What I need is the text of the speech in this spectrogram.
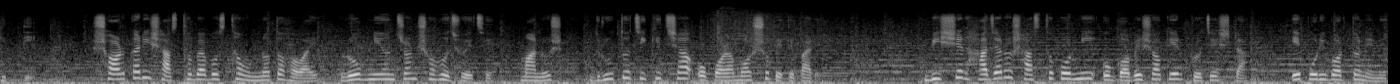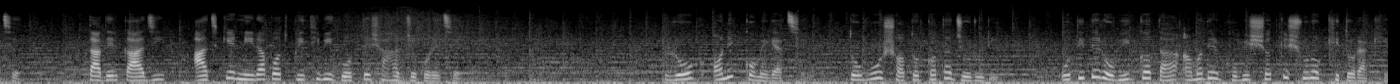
ভিত্তি। সরকারি স্বাস্থ্য ব্যবস্থা উন্নত হওয়ায় রোগ নিয়ন্ত্রণ সহজ হয়েছে। মানুষ দ্রুত চিকিৎসা ও পরামর্শ পেতে পারে। বিশ্বের হাজারো স্বাস্থ্যকর্মী ও গবেষকের প্রচেষ্টা এ পরিবর্তন এনেছে। তাদের কাজই আজকের নিরাপদ পৃথিবী গড়তে সাহায্য করেছে। রোগ অনেক কমে গেছে, তবুও সতর্কতা জরুরি। অতীতের অভিজ্ঞতা আমাদের ভবিষ্যৎকে সুরক্ষিত রাখে।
